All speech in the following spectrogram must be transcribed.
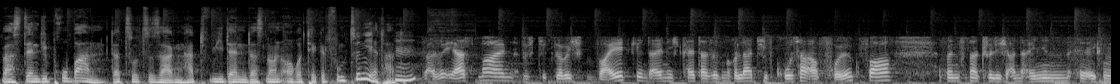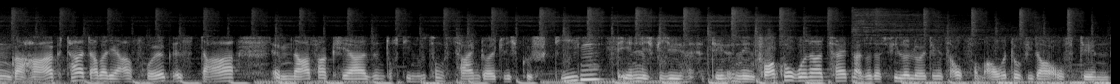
was denn die Proban dazu zu sagen hat, wie denn das 9-Euro-Ticket funktioniert hat. Also erstmal besteht, glaube ich, weitgehend Einigkeit, dass es ein relativ großer Erfolg war, wenn es natürlich an einigen Ecken gehakt hat. Aber der Erfolg ist da. Im Nahverkehr sind doch die Nutzungszahlen deutlich gestiegen, ähnlich wie in den Vor-Corona-Zeiten. Also dass viele Leute jetzt auch vom Auto wieder auf den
